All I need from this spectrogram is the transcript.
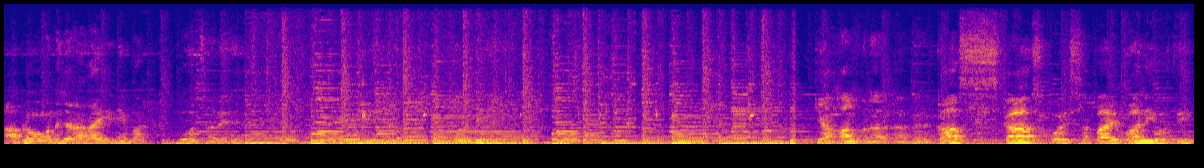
आप लोगों को नज़र आ रहा है कि नहीं बट बहुत सारे हैं। क्या हाल बना रखा है? मेरा काश काश कोई सफ़ाई वाली होती।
